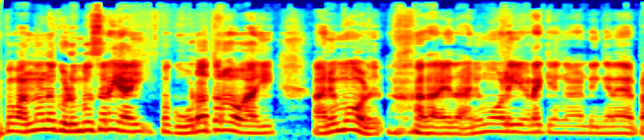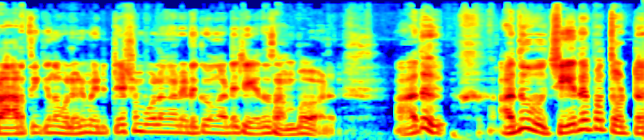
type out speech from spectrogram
ഇപ്പൊ വന്നൊന്ന് കുടുംബശ്രീ ആയി ഇപ്പൊ കൂടോത്രമായി അനുമോൾ അതായത് അനുമോൾ ഈ ഇടയ്ക്ക് എങ്ങാണ്ട് ഇങ്ങനെ പ്രാർത്ഥിക്കുന്ന പോലെ ഒരു മെഡിറ്റേഷൻ പോലെ അങ്ങോട്ട് എടുക്കും കണ്ട് ചെയ്ത സംഭവമാണ്. അത് അത് ചെയ്തപ്പോൾ തൊട്ട്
